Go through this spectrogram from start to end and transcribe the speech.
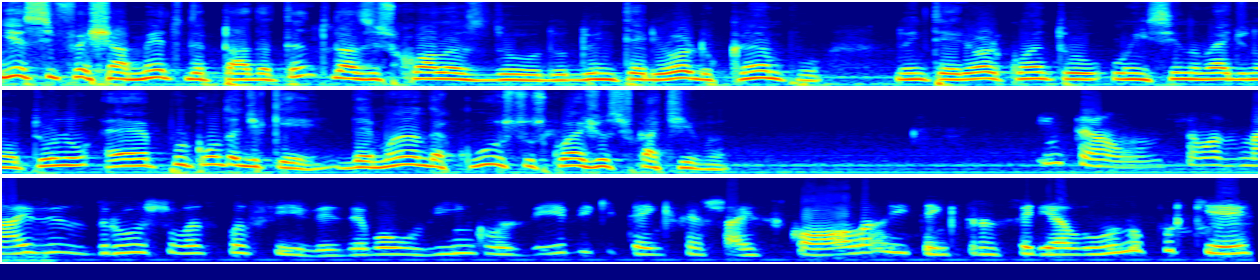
E esse fechamento, deputada, tanto das escolas do, do, do, interior do campo, do interior, quanto o ensino médio noturno, é por conta de quê? Demanda, custos, qual é a justificativa? Então, são as mais esdrúxulas possíveis. Eu ouvi, inclusive, que tem que fechar a escola e tem que transferir aluno porque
